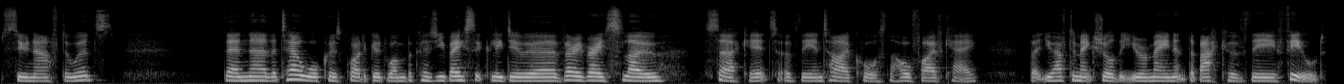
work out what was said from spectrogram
soon afterwards, then uh, the tail walker is quite a good one because you basically do a very very slow circuit of the entire course, the whole 5k, but you have to make sure that you remain at the back of the field.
